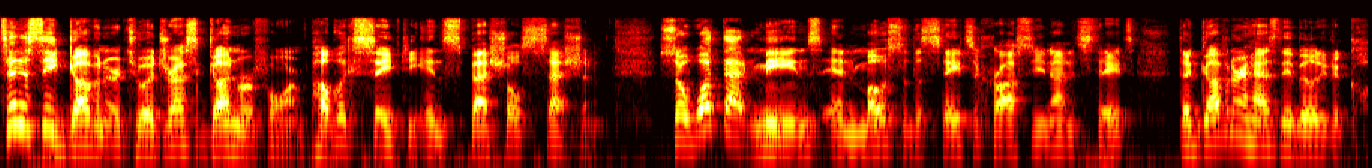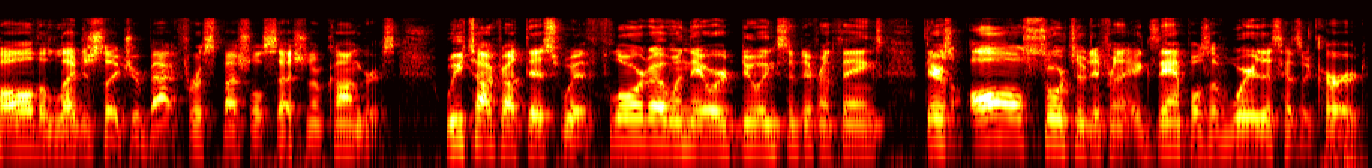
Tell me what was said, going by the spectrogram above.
Tennessee governor to address gun reform, public safety in special session. So, what that means in most of the states across the United States, the governor has the ability to call the legislature back for a special session of Congress. We talked about this with Florida when they were doing some different things. There's all sorts of different examples of where this has occurred.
